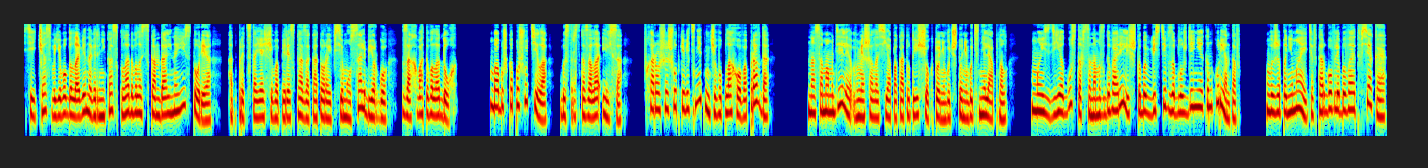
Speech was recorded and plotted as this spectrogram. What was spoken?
Сейчас в его голове наверняка складывалась скандальная история, от предстоящего пересказа которой всему Сальбергу захватывала дух. «Бабушка пошутила», — быстро сказала Ильса. «В хорошей шутке ведь нет ничего плохого, правда?» На самом деле, вмешалась я, пока тут еще кто-нибудь что-нибудь не ляпнул, мы с Дье Густавсоном сговорились, чтобы ввести в заблуждение конкурентов. Вы же понимаете, в торговле бывает всякое.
